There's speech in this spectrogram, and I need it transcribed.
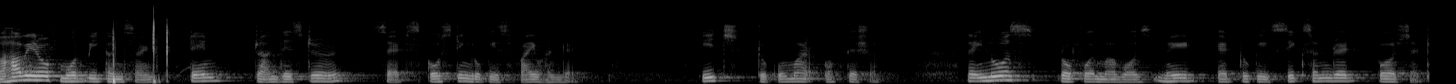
Mahavir of Morbi consign ten transistor sets costing rupees five hundred each to Kumar of Keshar. The inverse pro forma was made at rupees 600 per set.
